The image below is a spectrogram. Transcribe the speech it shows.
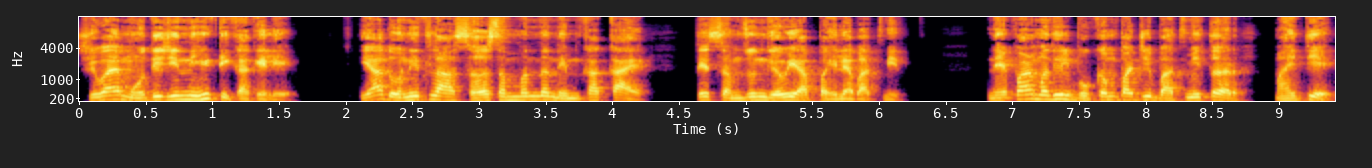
शिवाय मोदीजींनीही टीका केली आहे. या दोन्हीतला सहसंबंध नेमका काय ते समजून घेऊया पहिल्या बातमीत. नेपाळमधील भूकंपाची बातमी तर माहितीये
